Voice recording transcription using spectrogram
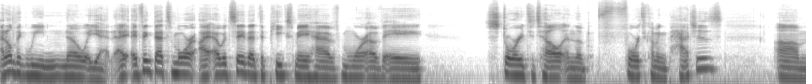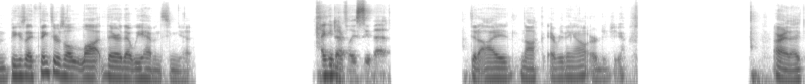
I don't think we know yet. I, I think that's more. I, I would say that the peaks may have more of a story to tell in the forthcoming patches, um, because I think there's a lot there that we haven't seen yet. I could definitely see that. Did I knock everything out or did you? All right, that's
